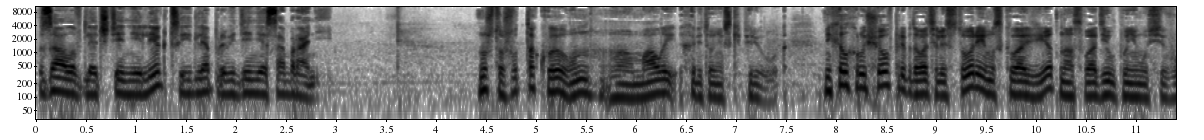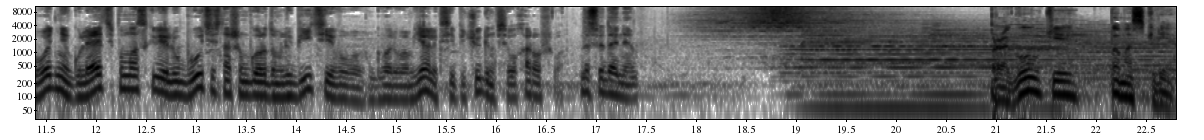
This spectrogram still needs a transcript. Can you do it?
залов для чтения лекций и для проведения собраний. Ну что ж, вот такой он, э, малый Харитоневский переулок. Михаил Хрущев, преподаватель истории, москвовед, нас водил по нему сегодня. Гуляйте по Москве, любуйтесь нашим городом, любите его. Говорю вам я, Алексей Пичугин. Всего хорошего. До свидания. Прогулки по Москве.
